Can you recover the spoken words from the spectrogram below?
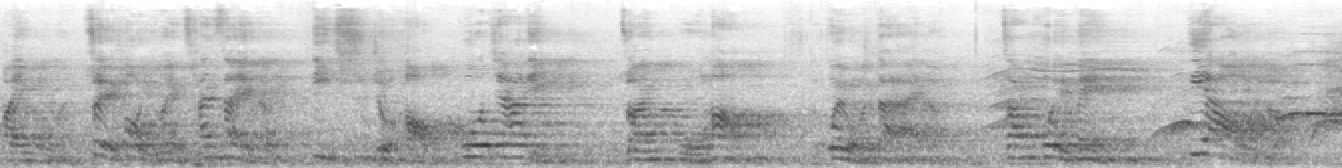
欢迎我们最后一位参赛的第十九号郭嘉玲专国贸为我们带来的张惠妹掉了。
